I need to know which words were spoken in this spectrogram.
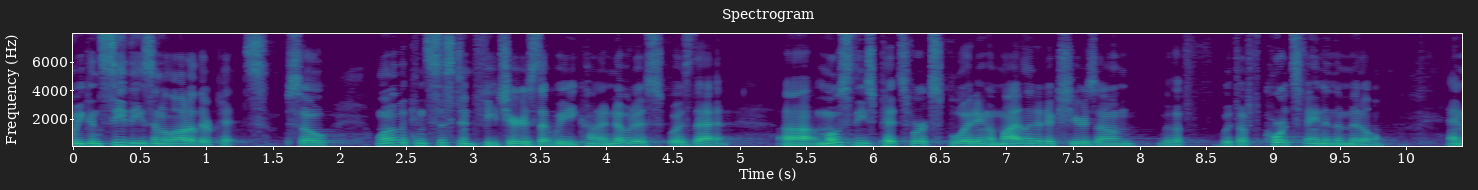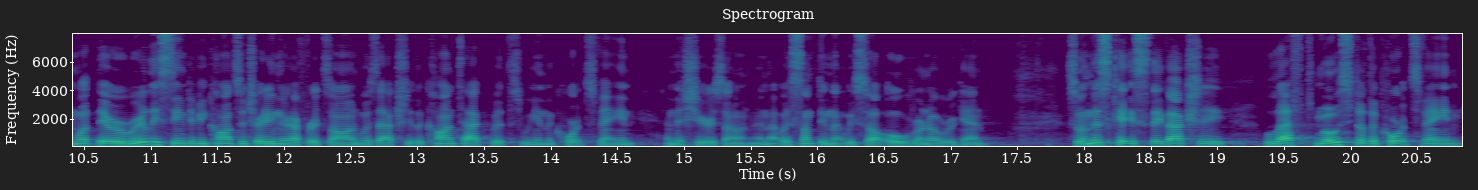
we can see these in a lot of their pits. So one of the consistent features that we kind of noticed was that uh, most of these pits were exploiting a mylonitic shear zone with a, with a quartz vein in the middle. And what they were really seemed to be concentrating their efforts on was actually the contact between the quartz vein and the shear zone. And that was something that we saw over and over again. So in this case, they've actually left most of the quartz vein,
